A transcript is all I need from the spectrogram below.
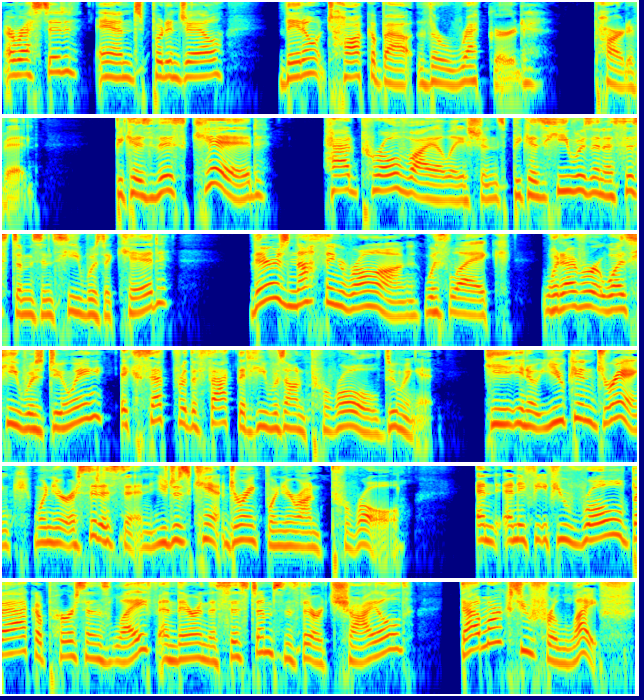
arrested and put in jail. They don't talk about the record part of it because this kid had parole violations because he was in a system since he was a kid. There's nothing wrong with like whatever it was he was doing, except for the fact that he was on parole doing it. He, you know, you can drink when you're a citizen. You just can't drink when you're on parole. And and if if you roll back a person's life and they're in the system since they're a child, that marks you for life.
